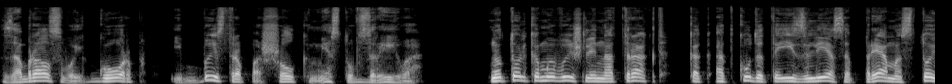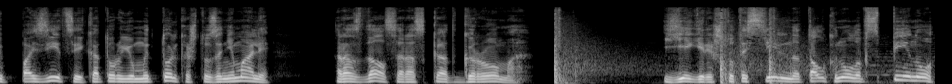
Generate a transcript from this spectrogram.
забрал свой горб и быстро пошел к месту взрыва. Но только мы вышли на тракт, как откуда-то из леса, прямо с той позиции, которую мы только что занимали, раздался раскат грома. Егеря что-то сильно толкнуло в спину,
